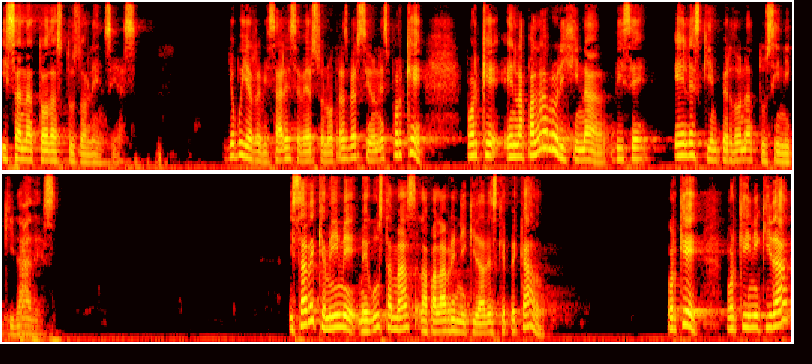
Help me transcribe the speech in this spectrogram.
y sana todas tus dolencias. Yo voy a revisar ese verso en otras versiones. ¿Por qué? Porque en la palabra original dice, Él es quien perdona tus iniquidades. Y sabe que a mí me, me gusta más la palabra iniquidades que pecado. ¿Por qué? Porque iniquidad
